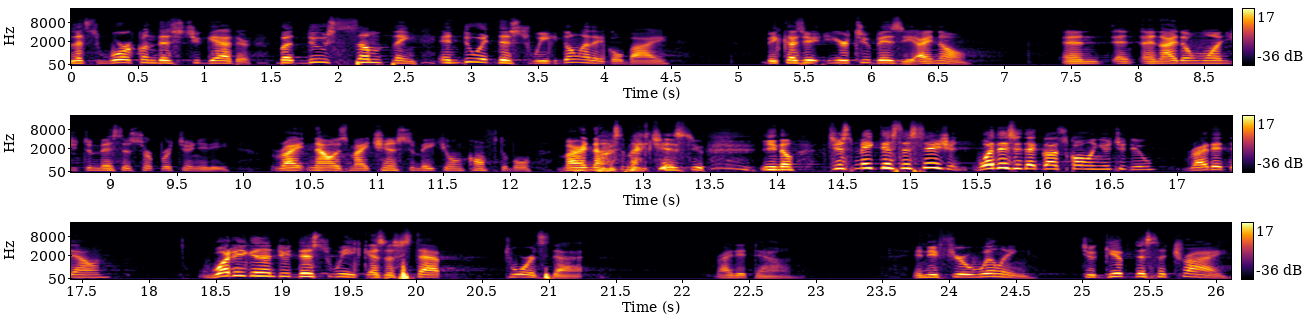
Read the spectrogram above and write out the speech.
Let's work on this together. But do something and do it this week. Don't let it go by because you're too busy. I know. And, and, and I don't want you to miss this opportunity. Right now is my chance to make you uncomfortable. Right now is my chance to, you know, just make this decision. What is it that God's calling you to do? Write it down. What are you going to do this week as a step towards that? Write it down. And if you're willing to give this a try,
